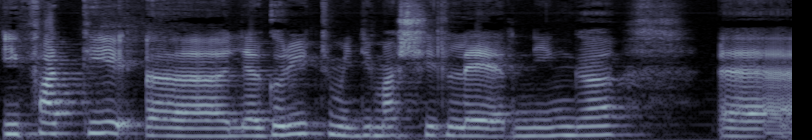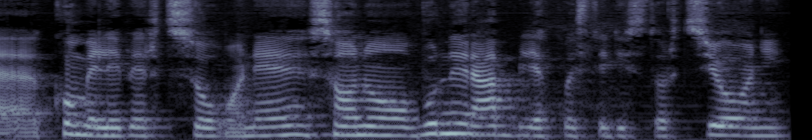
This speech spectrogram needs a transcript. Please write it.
Infatti eh, gli algoritmi di machine learning eh, come le persone sono vulnerabili a queste distorsioni.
